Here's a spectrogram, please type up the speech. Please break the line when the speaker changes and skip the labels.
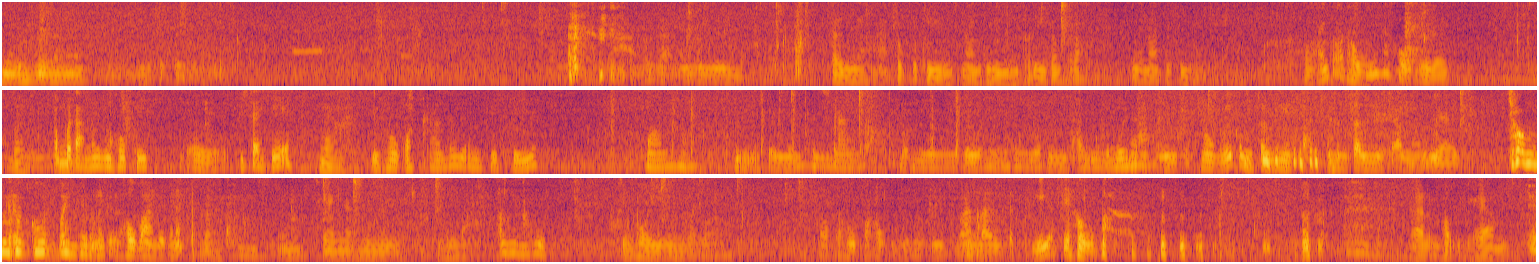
ទៅ
នេះអាសុខវិធីឆ្នាំគេមានព្រីក្នុងស្រុកមានណាគេស៊ីខ្លួនឯងក៏អត់ហូបណាហូបទេដែរបាទតែបើដាក់នឹងហូបពីពិសេសទេយើងហូបអស់ច្រើនទៅយើងពីព្រីមក
ហ្នឹង
cái thì mình
đang thì mình free trong cái đó nhà nào cái gì còn anh có thầu nó hộp như vậy Vâng. không có đàn nó cũng hộp cái ở cái xe kia Vâng. thì hộp quá nó rất là cái phí ngon ngon thì cái đấy năng bấm luôn cái lúc nó lúc
mình thấy cái mũi nào nó với con từ mình sạch mình từ cái ảnh nó
Dạ.
trong cái cục bên nó
cái hộp bàn được đấy
Vâng. Chàng đang
ăn nó
chừng hồi nó
có cái hộp vào hộp ban đang cái nghĩa cái hộp à nó hộp hàm à,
